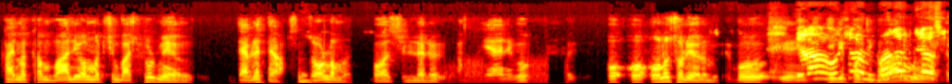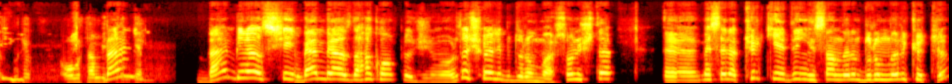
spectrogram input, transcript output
kaymakam vali olmak için başvurmuyor. Devlet ne yapsın? Zorla mı Boğaziçi'lileri? Yani bu o, o, onu soruyorum. Bu e, ya hocam, mı? Biraz şey, oluşan bir ben, şey. ben biraz şey ben biraz daha komplocuyum orada. Şöyle bir durum var. Sonuçta e, mesela Türkiye'de insanların durumları kötü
